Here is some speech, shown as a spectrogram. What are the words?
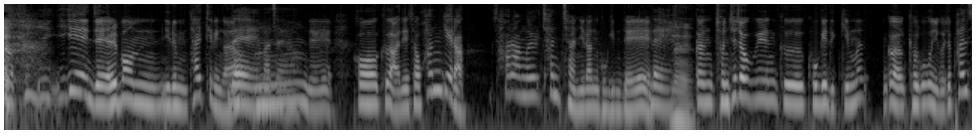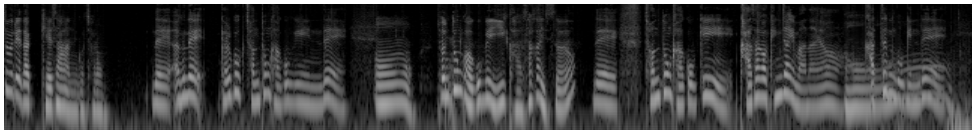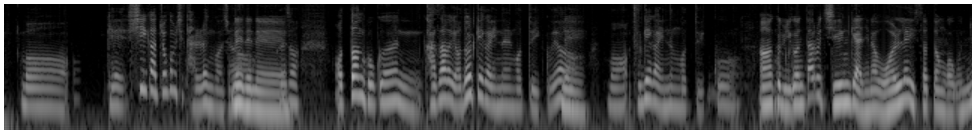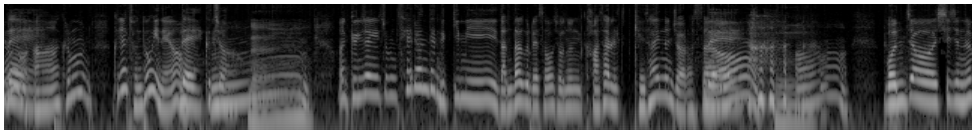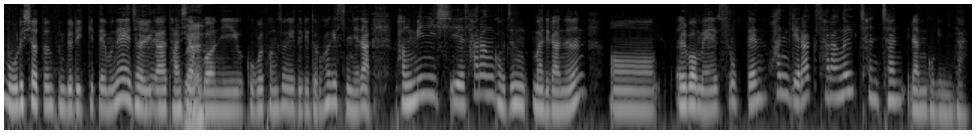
이, 게 이제 앨범 이름 타이틀인가요? 네, 음, 맞아요. 네. 거, 그 안에서 환계락 사랑을 찬찬이라는 곡인데 네. 네. 그러니까 전체적인 그 곡의 느낌은 그러니까 결국은 이거죠. 판소리에다 개사한 것처럼. 네. 아 근데 결국 전통 가곡인데 어. 전통 가곡에 이 가사가 있어요? 네. 전통 가곡이 가사가 굉장히 많아요. 어. 같은 곡인데 뭐 이렇게 시가 조금씩 다른 거죠. 네네네. 그래서 어떤 곡은 가사가 8개가 있는 것도 있고요. 네. 뭐 두 개가 있는 것도 있고. 아, 그럼 이건 따로 지은 게 아니라 원래 있었던 거군요. 네. 아, 그러면 그냥 전통이네요. 네, 그쵸. 음. 네. 아니, 굉장히 좀 세련된 느낌이 난다 그래서 저는 가사를 개사했는 줄 알았어요. 네. 음. 아, 먼저 시즌을 모르셨던 분들이 있기 때문에 저희가 다시 네. 한번 이 곡을 방송해 드리도록 하겠습니다. 박민희 씨의 사랑 거짓말이라는 어, 앨범에 수록된 환계락 사랑을 찬찬이라는 곡입니다.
